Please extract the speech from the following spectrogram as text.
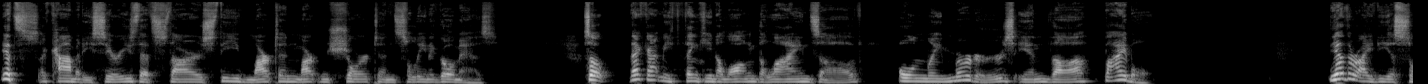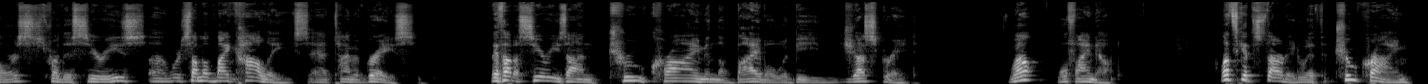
It's a comedy series that stars Steve Martin, Martin Short, and Selena Gomez. So that got me thinking along the lines of only murders in the Bible. The other idea source for this series uh, were some of my colleagues at Time of Grace. They thought a series on true crime in the Bible would be just great. Well, we'll find out. Let's get started with True Crime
